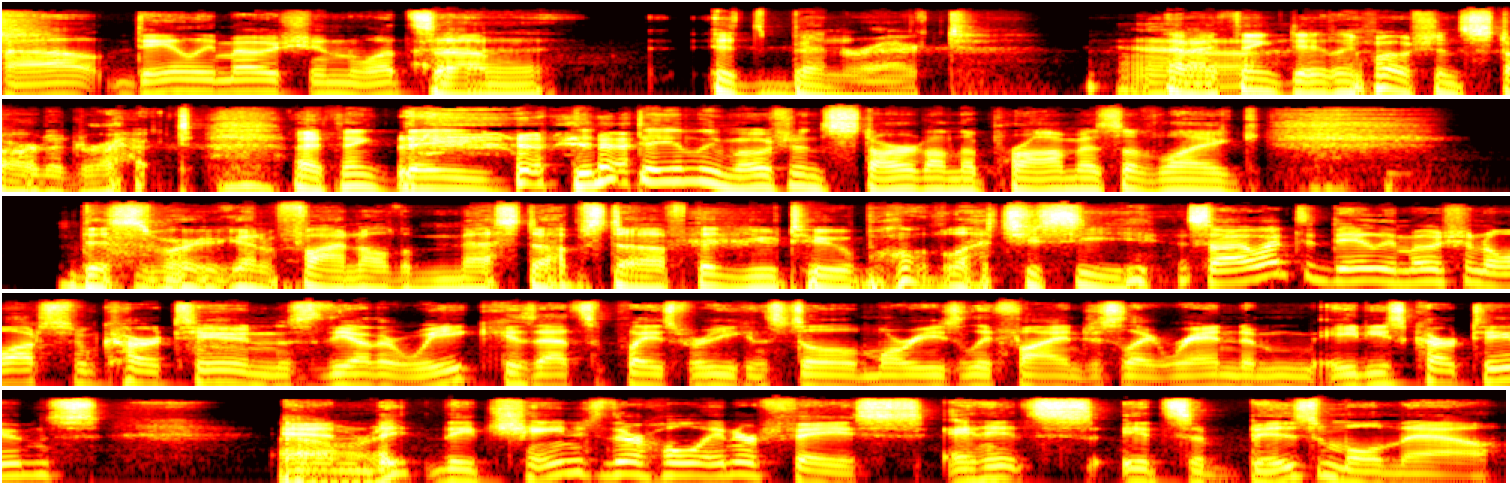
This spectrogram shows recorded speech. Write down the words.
Well, Daily Motion, what's up? Uh, it's been wrecked. And I Uh, think Daily Motion started wrecked. I think they didn't Daily Motion start on the promise of like this is where you're going to find all the messed up stuff that YouTube won't let you see. So I went to Daily Motion to watch some cartoons the other week because that's a place where you can still more easily find just like random '80s cartoons. And Alright. they, they changed their whole interface, and it's it's abysmal now.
